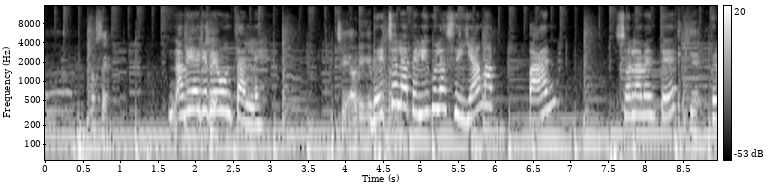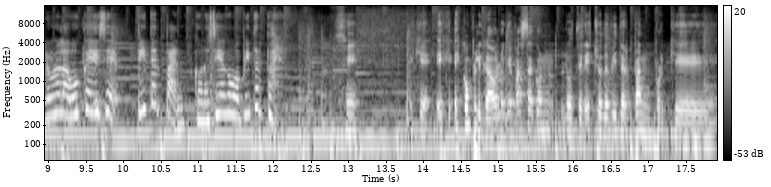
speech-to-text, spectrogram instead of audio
Ah, no sé. habría que Sí. preguntarle. Sí, habría que De hecho, la película se llama Pan solamente, Es que. pero uno la busca y dice Peter Pan, conocida como Peter Pan. Sí. Es que es, es complicado lo que pasa con los derechos de Peter Pan porque.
